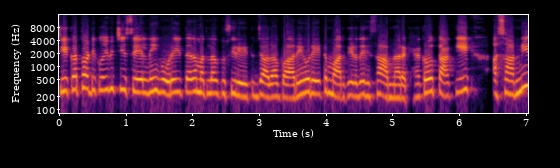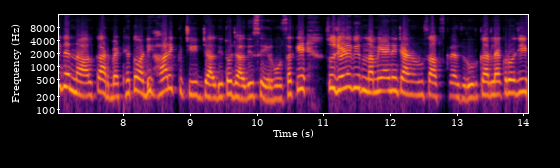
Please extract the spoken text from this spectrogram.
ਜੇਕਰ ਤੁਹਾਡੀ ਕੋਈ ਵੀ ਚੀਜ਼ ਸੇਲ ਨਹੀਂ ਹੋ ਰਹੀ, ਤਾਂ ਇਹਦਾ ਮਤਲਬ ਤੁਸੀਂ ਰੇਟ ਜ਼ਿਆਦਾ ਪਾ ਰਹੇ ਹੋ। ਰੇਟ ਮਾਰਕੀਟ ਦੇ ਹਿਸਾਬ ਨਾਲ ਰੱਖਿਆ ਕਰੋ, ਤਾਂ ਕਿ ਆਸਾਨੀ ਦੇ ਨਾਲ ਘਰ ਬੈਠੇ ਤੁਹਾਡੀ ਹਰ ਇੱਕ ਚੀਜ਼ ਜਲਦੀ ਤੋਂ ਜਲਦੀ ਸੇਲ ਹੋ ਸਕੇ। ਸੋ ਜਿਹੜੇ ਵੀਰ ਨਵੇਂ ਆਏ ਨੇ, ਚੈਨਲ ਨੂੰ ਸਬਸਕ੍ਰਾਈਬ ਜ਼ਰੂਰ ਕਰ ਲਿਆ ਕਰੋ ਜੀ।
